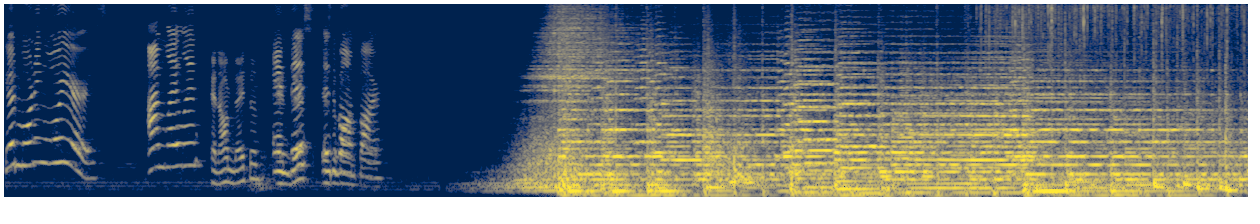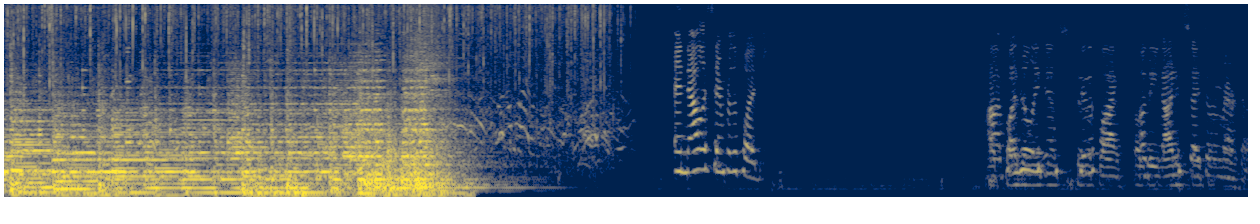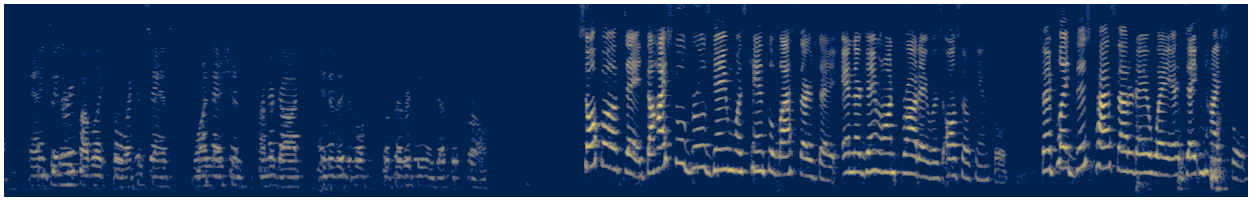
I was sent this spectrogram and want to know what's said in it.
Good morning, Warriors! I'm Leyland, And I'm Nathan. and, this, is the bonfire. And now let's stand for the pledge. I pledge allegiance to the flag of the United States of America and to the republic for which it stands, one nation, under God, indivisible, with liberty and justice for all. Softball update. The high school girls game was canceled last Thursday, and their game on Friday was also canceled. They played this past Saturday away at Dayton High School.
